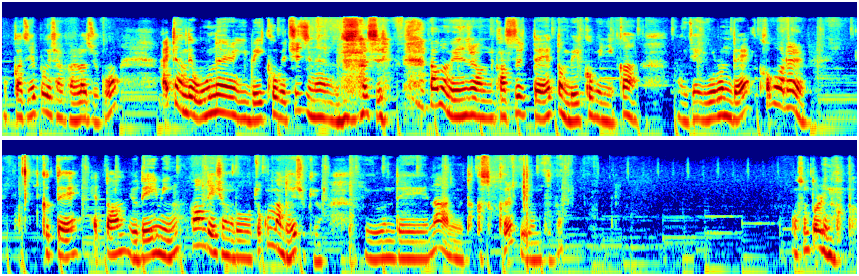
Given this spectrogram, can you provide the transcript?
목까지 예쁘게 잘 발라주고 하여튼 근데 오늘 이 메이크업의 취지는 사실 사돈 매니션 갔을 때 했던 메이크업이니까 어, 이제 요런데 커버를 그때 했던 요 네이밍 파운데이션으로 조금만 더 해줄게요. 요런 데나 아니면 다크서클 이런 부분 어, 손 떨리는 것 봐.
